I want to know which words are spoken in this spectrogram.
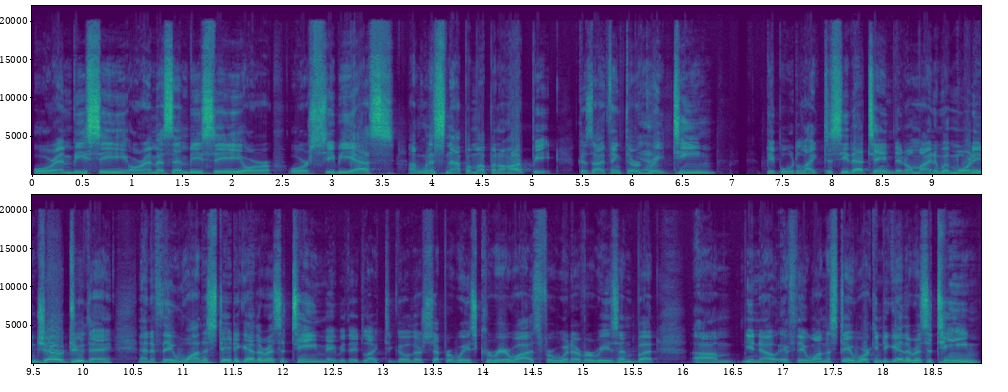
or NBC or MSNBC or or CBS. I'm going to snap them up in a heartbeat because I think they're Yeah. a great team. People would like to see that team. They don't mind it with Morning Joe, do they? And if they want to stay together as a team, maybe they'd like to go their separate ways career wise for whatever reason. But, um, you know, if they want to stay working together as a team,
